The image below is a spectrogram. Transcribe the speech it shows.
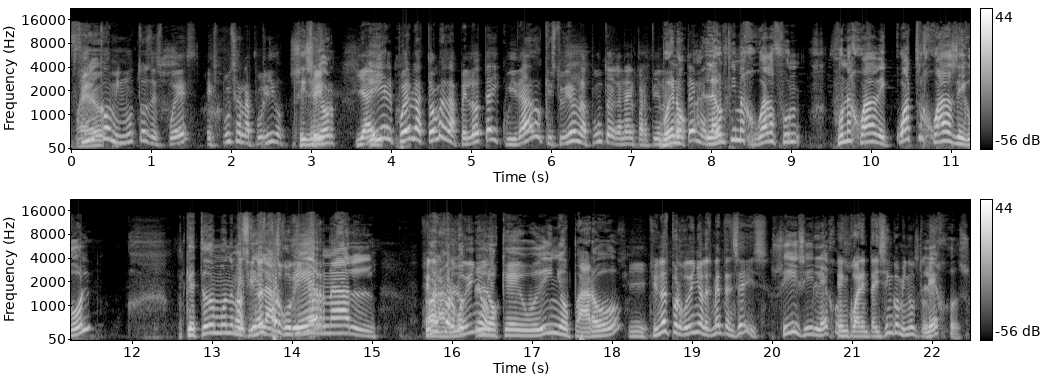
cinco minutos después expulsan a Pulido. Sí, señor. Sí. Y ahí y... el Puebla toma la pelota y cuidado que estuvieron a punto de ganar el partido. Bueno, la última jugada fue, un, fue una jugada de cuatro jugadas de gol que todo el mundo no, metía si no las piernas. Si Ahora, no es por Gudiño. Lo, lo, que Gudiño paró. Sí. Si no es por Gudiño, les meten seis. Sí, sí, lejos. En 45 minutos. Lejos.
